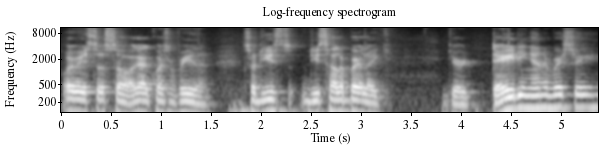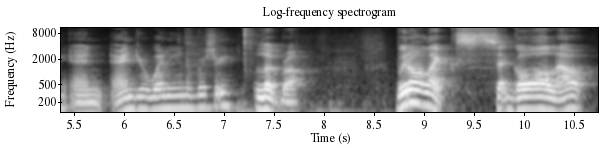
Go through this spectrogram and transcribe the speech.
Wait, wait. So, so I got a question for you then. So, do you do you celebrate like your dating anniversary and and your wedding anniversary? Look, bro, we don't like set, go all out.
